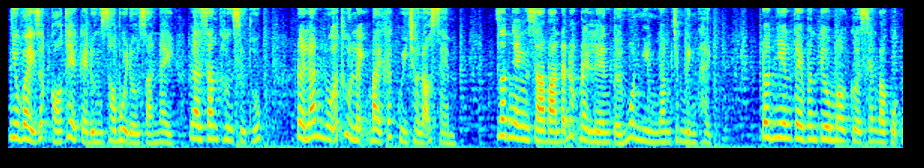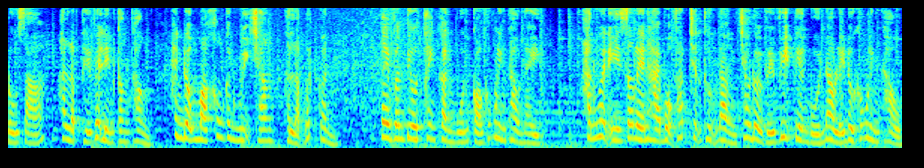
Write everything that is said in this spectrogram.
Như vậy rất có thể kẻ đứng sau buổi đấu giá này là gian thương sư thúc. Đợi lát nữa thử lệnh bài khách quý cho lão xem. Rất nhanh giá bán đã được đẩy lên tới 1.500 linh thạch. Đột nhiên Tề Vân Tiêu mở cửa xen vào cuộc đấu giá, Hàn Lập thế vậy liền căng thẳng, hành động mà không cần ngụy trang thật là bất cần. Tề Vân Tiêu thanh khẩn muốn có gốc linh thảo này. Hắn nguyện ý dâng lên hai bộ pháp trận thượng đẳng trao đổi với vị tiền bối nào lấy được gốc linh thảo.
